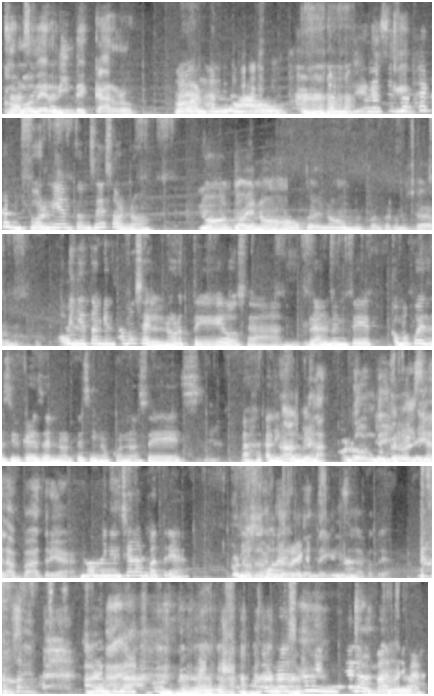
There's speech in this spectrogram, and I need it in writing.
Como de cuenta. rinde carro. Ah, wow. ¿Conoces que- Baja California entonces o no? No, todavía no, todavía no, me falta conocerlo. Oye, también somos el norte, ¿eh? O sea, realmente, ¿cómo puedes decir que eres del norte si no conoces Baja California? la- ¿Conoces donde Monterrey? inicia la patria. Donde inicia la patria. ¿Conoces Monterrey? Donde inicia la patria. Yo sí. Ahí No, está. Conozco donde inicia la patria.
